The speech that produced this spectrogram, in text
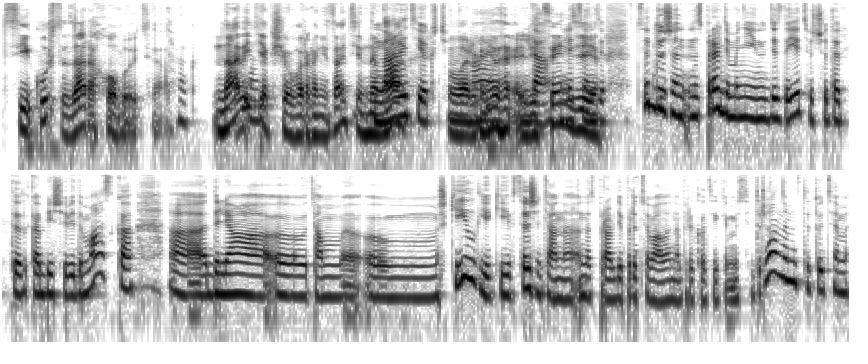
ці курси зараховуються. Так. Навіть Так. якщо в організації немає Навіть якщо в немає організа- да, ліцензії. Це дуже насправді мені іноді здається, що це, така більше відмазка для е, там е, ем, шкіл, які все життя на, насправді працювали, наприклад, з якимись державними інституціями.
